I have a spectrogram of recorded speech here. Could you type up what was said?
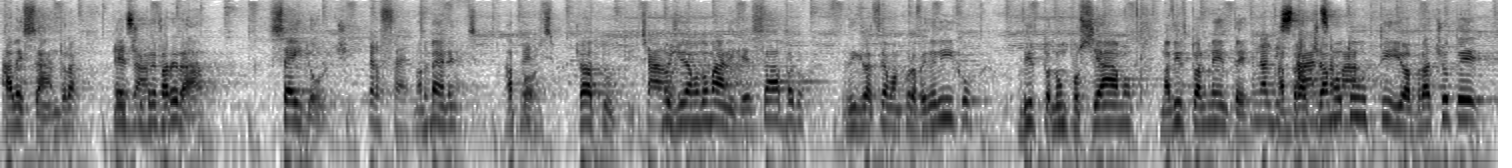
Alessandra che Esatto. ci preparerà sei dolci. Perfetto. Va bene? A posto. Benissimo. Ciao a tutti. Ciao. Noi ci vediamo domani che è sabato. Ringraziamo ancora Federico. Virtu- non possiamo, ma virtualmente abbracciamo ma- tutti. Io abbraccio te.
